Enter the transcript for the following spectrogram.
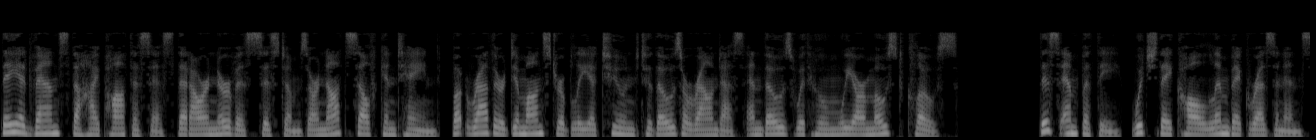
They advance the hypothesis that our nervous systems are not self-contained, but rather demonstrably attuned to those around us and those with whom we are most close. This empathy, which they call limbic resonance,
